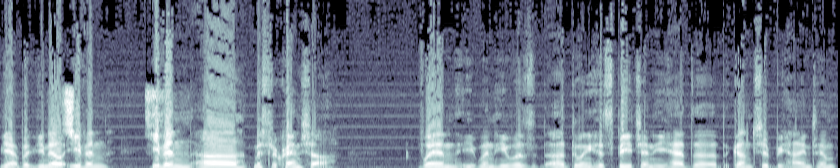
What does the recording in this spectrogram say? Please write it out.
Yeah, but you know, So- even even uh, Mr. Crenshaw, when he, when he was uh, doing his speech and he had the, the gunship behind him,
